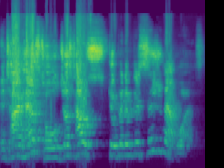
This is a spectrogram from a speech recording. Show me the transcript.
And time has told just how stupid of a decision that was.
